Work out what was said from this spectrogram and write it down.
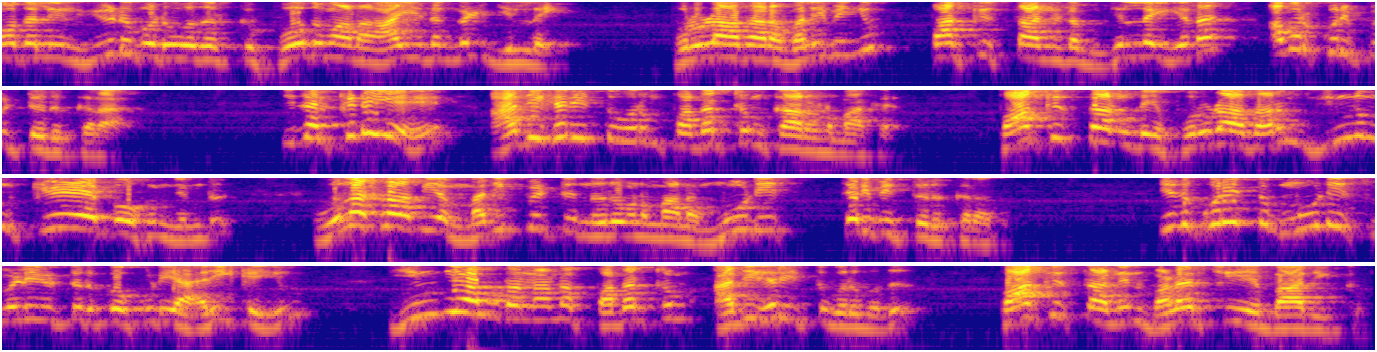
மோதலில் ஈடுபடுவதற்கு போதுமான ஆயுதங்கள் இல்லை. பொருளாதார வலிமையும் பாகிஸ்தானிடம் இல்லை என அவர் குறிப்பிட்டிருக்கிறார். இதற்கிடையே அதிகரித்து வரும் பதற்றம் காரணமாக பாகிஸ்தானுடைய பொருளாதாரம் இன்னும் கீழே போகும் என்று உலகளாவிய மதிப்பீட்டு நிறுவனமான மூடிஸ் தெரிவித்திருக்கிறது. இது குறித்து மூடிஸ் வெளியிட்டிருக்கக்கூடிய அறிக்கையில் இந்தியாவுடனான பதற்றம் அதிகரித்து வருவது பாகிஸ்தானின் வளர்ச்சியை பாதிக்கும்.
